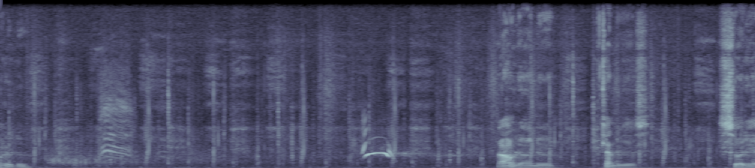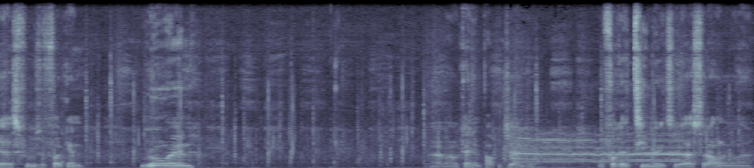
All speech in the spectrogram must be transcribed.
What did it do? I'm done, dude. Can't do this. Sweaty ass fools are fucking ruin. I don't know. Can't even pop a jet. What fuck are the teammates here? That's what I want to know. Man.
